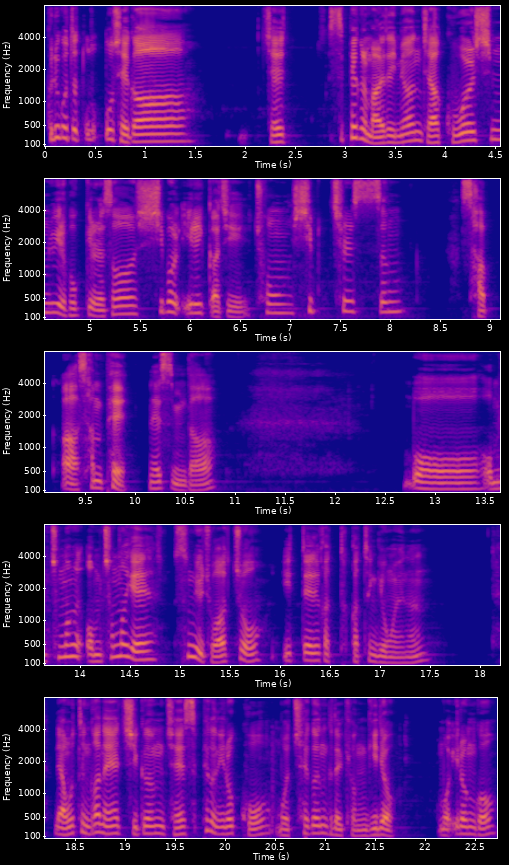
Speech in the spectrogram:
그리고 또, 또- 또 제가 제 스펙을 말해드리면 제가 9월 16일에 복귀를 해서 10월 1일까지 총 17승 4, 아, 3패 했습니다. 뭐 엄청나게, 엄청나게 승률이 좋았죠. 이때 같, 같은 경우에는. 네, 아무튼 간에 지금 제 스펙은 이렇고 뭐 최근 그대 경기력 뭐 이런 거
